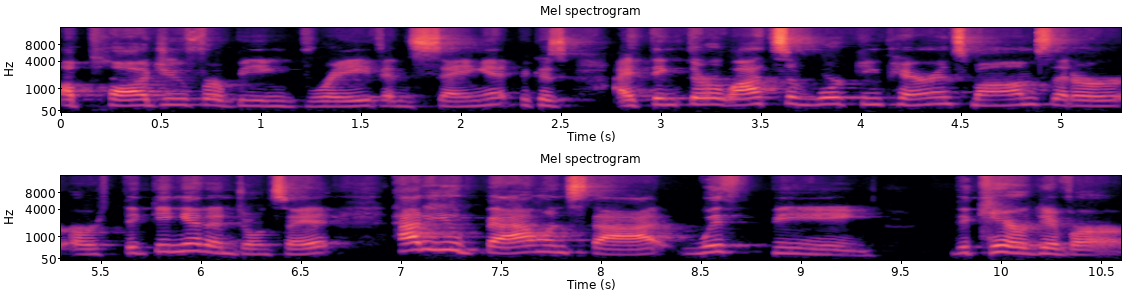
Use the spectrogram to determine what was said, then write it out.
applaud you for being brave and saying it because I think there are lots of working parents, moms that are are thinking it and don't say it. How do you balance that with being the caregiver,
